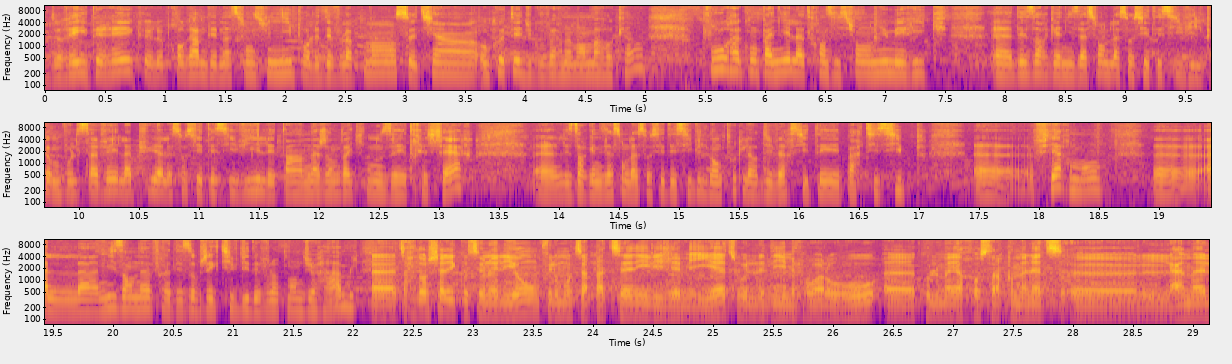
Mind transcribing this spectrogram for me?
de, réitérer que le programme des Nations Unies pour le développement se tient aux côtés du gouvernement marocain pour accompagner la transition numérique euh, des organisations de la société civile. Comme vous le savez, l'appui à la société civile est un agenda qui nous est très cher. Les organisations de la société civile dans toute leur diversité participent fièrement à la mise en œuvre des objectifs du développement durable. ما يخص رقمنة آه، العمل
